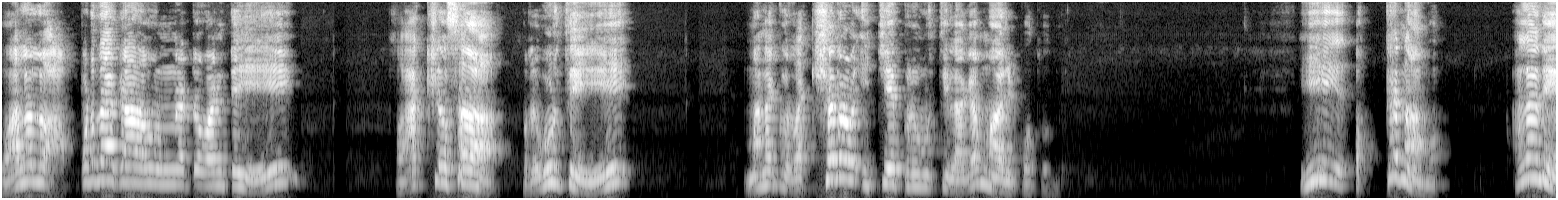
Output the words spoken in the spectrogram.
వాళ్ళలో అప్పటిదాకా ఉన్నటువంటి రాక్షస ప్రవృత్తి మనకు రక్షణ ఇచ్చే ప్రవృత్తిలాగా మారిపోతుంది. ఈ ఒక్క నామం అలానే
